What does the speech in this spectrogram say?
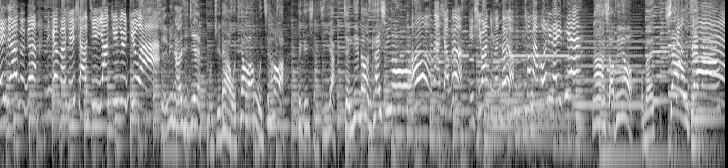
哎小哥哥你干嘛学小鸡一样啾啾啾啊？水蜜桃姐姐我觉得啊我跳完舞之后啊会跟小鸡一样整天都很开心哦。哦那小朋友也希望你们都有充满活力的一天。那小朋友我们下午见吧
